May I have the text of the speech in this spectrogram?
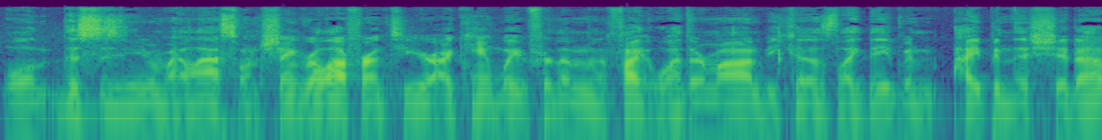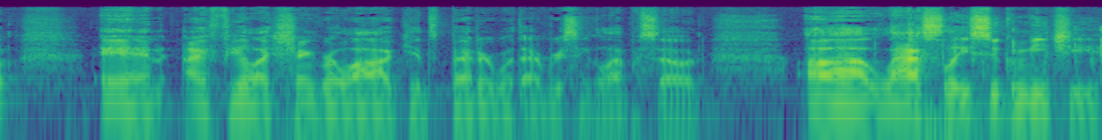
well this isn't even my last one. Shangri-la frontier i can't wait for them to fight Wethermon because like they've been hyping this shit up and i feel like shangri-la gets better with every single episode. Uh lastly Tsukimichi.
